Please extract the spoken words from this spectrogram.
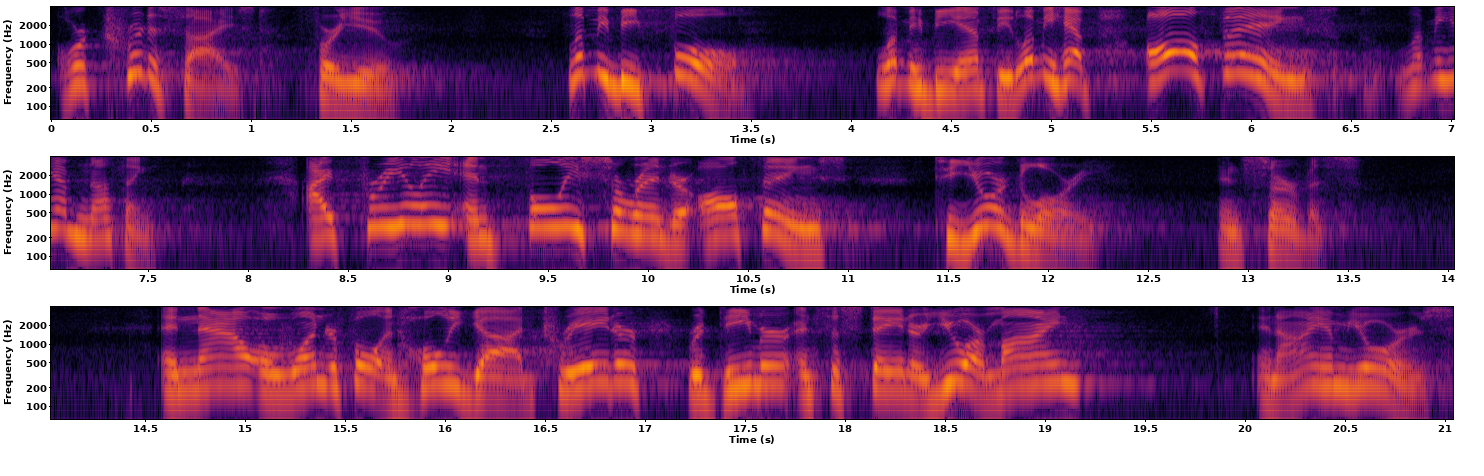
or criticized for you. Let me be full. Let me be empty. Let me have all things. Let me have nothing. I freely and fully surrender all things to your glory and service. And now, O wonderful and holy God, creator, redeemer, and sustainer, you are mine and I am yours.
